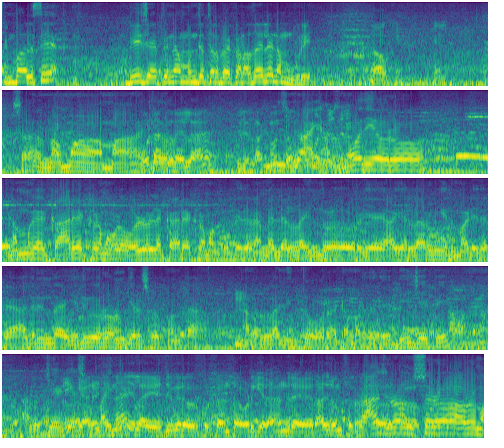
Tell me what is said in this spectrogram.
ಹಿಂಬಾಲಿಸಿ ಬಿ ಜೆ ಪಿನ ಮುಂದೆ ತರಬೇಕು ಅನ್ನೋದೇ ನಮ್ಮ ಗುರಿ. ಓಕೆ ಹೇಳಿ. ಸರ್ ನಮ್ಮ. ಮೋದಿಯವರು ನಮಗೆ ಕಾರ್ಯಕ್ರಮಗಳು ಒಳ್ಳೊಳ್ಳೆ ಕಾರ್ಯಕ್ರಮ ಕೊಟ್ಟಿದ್ದಾರೆ. ಆಮೇಲೆ ಎಲ್ಲ ಹಿಂದುಳಿದವ್ರಿಗೆ ಎಲ್ಲರಿಗೂ ಇದು ಮಾಡಿದ್ದಾರೆ. ಅದರಿಂದ ಯದುವೀರವ್ರನ್ನ ಗೆಲ್ಲಿಸ್ಬೇಕು ಅಂತ ನಾವೆಲ್ಲ ನಿಂತು ಹೋರಾಟ ಮಾಡ್ತಾ ಇದ್ದೀವಿ. ಬಿ ಜೆ ಪಿ ಹಾಗೂ ಜೆ ಡಿ ಎಸ್ ಇಲ್ಲ ಯದುವೀರವ್ರು ಅವರು ಕೊಟ್ಟಂತ ಹುಡುಗಿರ? ಅಂದ್ರೆ ರಾಜವಂಶ ರಾಜವಂಶರು ಅವರು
